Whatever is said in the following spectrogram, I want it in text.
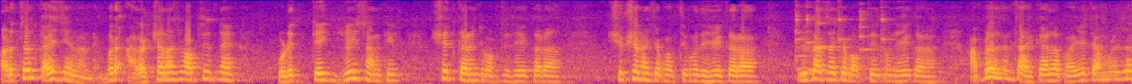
अडचण काहीच येणार नाही. बरं आरक्षणाच्या बाबतीत नाही. पुढे ते हेही सांगतील शेतकऱ्यांच्या बाबतीत हे करा. शिक्षणाच्या बाबतीमध्ये हे करा विकासाच्या बाबतीमध्ये हे करा. आपल्याला त्यांचं ऐकायला पाहिजे. त्यामुळे जर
